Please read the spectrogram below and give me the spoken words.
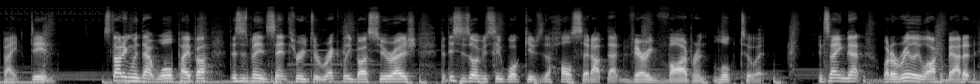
baked in. Starting with that wallpaper, this has been sent through directly by Suraj, but this is obviously what gives the whole setup that very vibrant look to it. In saying that, what I really like about it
